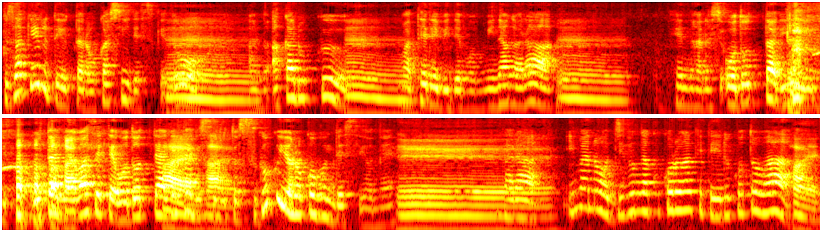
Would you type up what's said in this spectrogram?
ふざけるって言ったらおかしいですけど、うん。あの明るく、うん。まあ、テレビでも見ながら、うん変な話踊ったり 歌に合わせて踊ってあげたりするはいはいとすごく喜ぶんですよね、へえだから今の自分が心がけていることは、はい。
